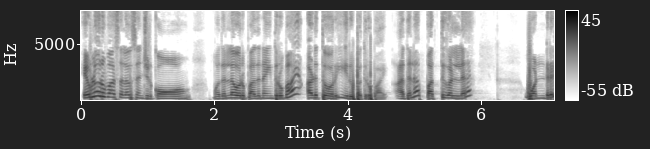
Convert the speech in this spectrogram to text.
எவ்வளோ ரூபாய் செலவு செஞ்சுருக்கோம்? முதல்ல ஒரு பதினைந்து ரூபாய் அடுத்து ஒரு இருபது ரூபாய். அதில் பத்துகளில் ஒன்று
